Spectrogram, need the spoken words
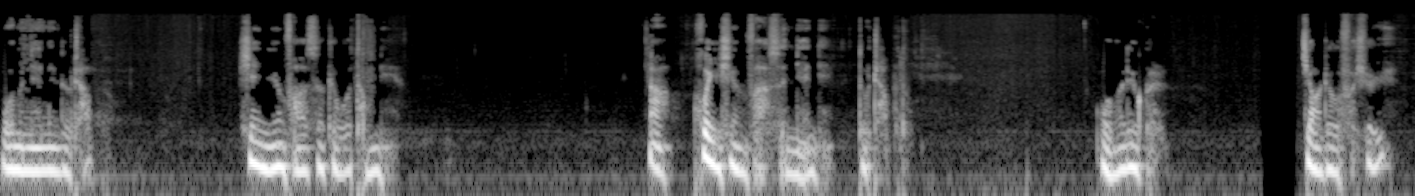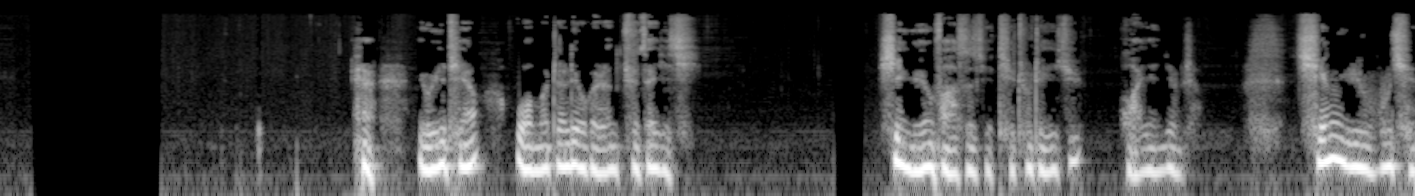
我们年龄都差不多。星云法师跟我同年，啊，慧心法师年龄都差不多。我们六个人教这个佛学院。有一天，我们这六个人聚在一起，星云法师就提出这一句《华严经》上。情与无情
